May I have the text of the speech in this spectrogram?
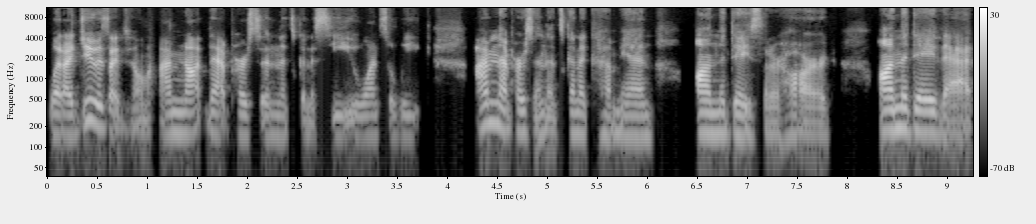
what i do is i tell them i'm not that person that's going to see you once a week i'm that person that's going to come in on the days that are hard on the day that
